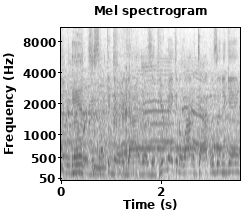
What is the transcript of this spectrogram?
I remember as a secondary guy was if you're making a lot of tackles in a game,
